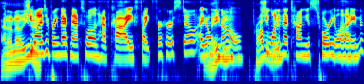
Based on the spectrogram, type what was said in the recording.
I don't know either. She wanted to bring back Maxwell and have Kai fight for her still. I don't Maybe. know. Probably. She wanted that Tanya storyline.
